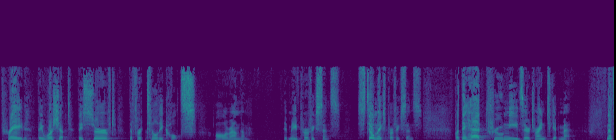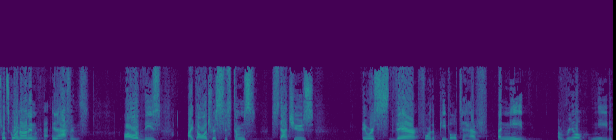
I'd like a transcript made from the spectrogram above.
prayed, they worshiped, they served the fertility cults all around them. It made perfect sense. Still makes perfect sense. But they had true needs they were trying to get met. And that's what's going on in, in Athens. All of these idolatrous systems, statues, they were there for the people to have a need, a real need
